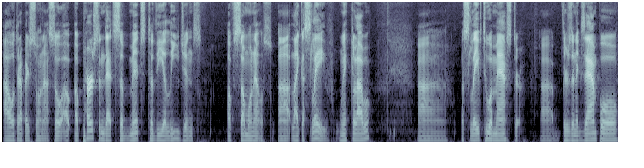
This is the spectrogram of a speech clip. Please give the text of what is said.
a otra persona. So a, a person that submits to the allegiance of someone else, uh, like a slave, un esclavo, uh, a slave to a master. Uh, there's an example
